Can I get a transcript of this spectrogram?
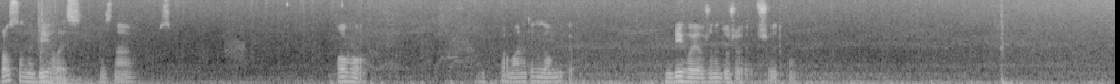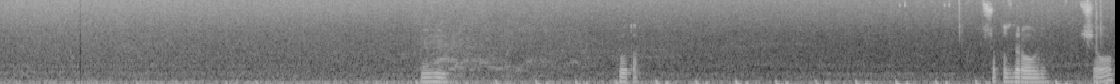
просто набігалась, не знаю. Ого. Нормально так зомбіки. Бігаю я вже не дуже швидко. Угу. Круто. Що поздоровлю? Ще ок.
